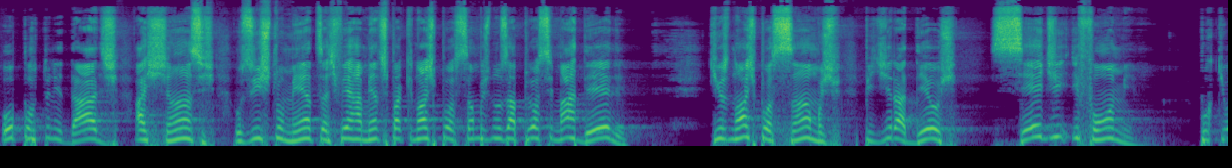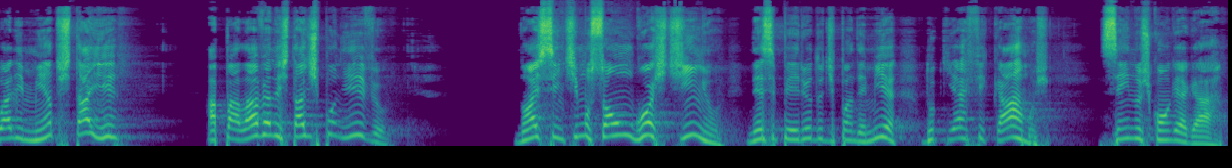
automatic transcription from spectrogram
oportunidades, as chances, os instrumentos, as ferramentas para que nós possamos nos aproximar dEle. Que nós possamos pedir a Deus sede e fome, porque o alimento está aí, a palavra ela está disponível. Nós sentimos só um gostinho nesse período de pandemia do que é ficarmos sem nos congregar,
